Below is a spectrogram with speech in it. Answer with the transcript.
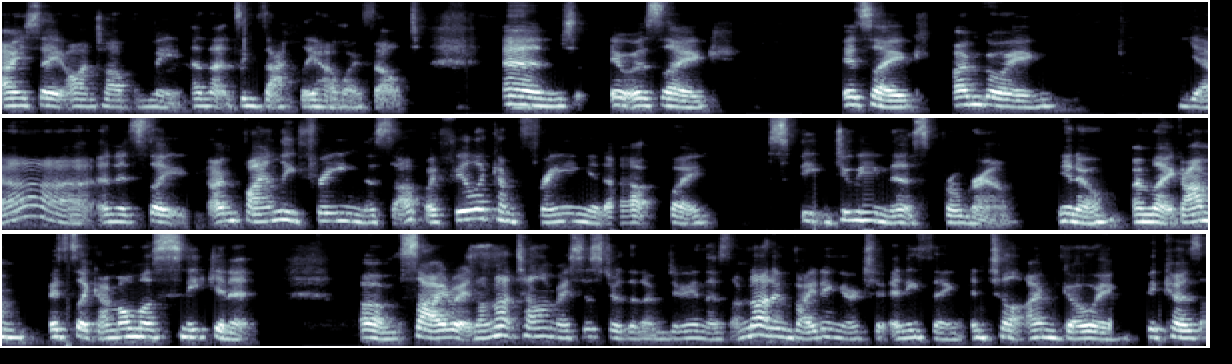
I say on top of me, and that's exactly how I felt, and it was like, it's like I'm going, yeah. And it's like, I'm finally freeing this up. I feel like I'm freeing it up by speak doing this program. You know, I'm like, I'm, it's like I'm almost sneaking it um sideways. I'm not telling my sister that I'm doing this. I'm not inviting her to anything until I'm going because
